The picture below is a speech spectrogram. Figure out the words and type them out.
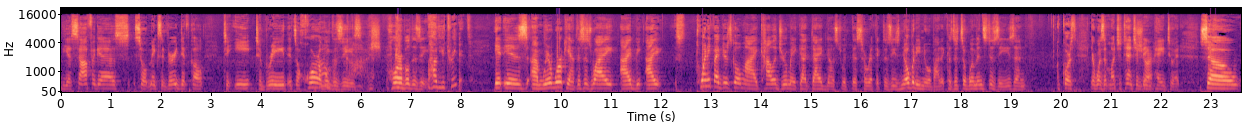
the esophagus, so it makes it very difficult to eat, to breathe. It's a horrible Oh my disease. gosh. Horrible disease. How do you treat it? It is, um, we're working on it. This is why I, be, I, 25 years ago, my college roommate got diagnosed with this horrific disease. Nobody knew about it because it's a women's disease. And of course, there wasn't much attention Sure. being paid to it. So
